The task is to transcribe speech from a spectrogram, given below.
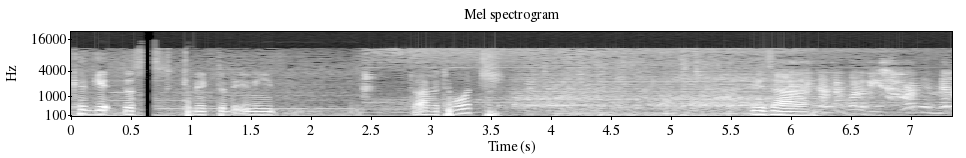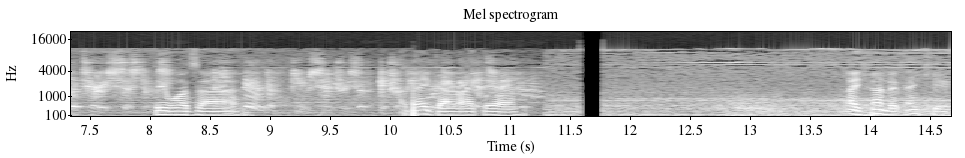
could get this connected to any... Do I have a torch? There's a... One of these hardened military systems. There was a... A few centuries of A bad guy right there. Oh, you found it, thank you.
